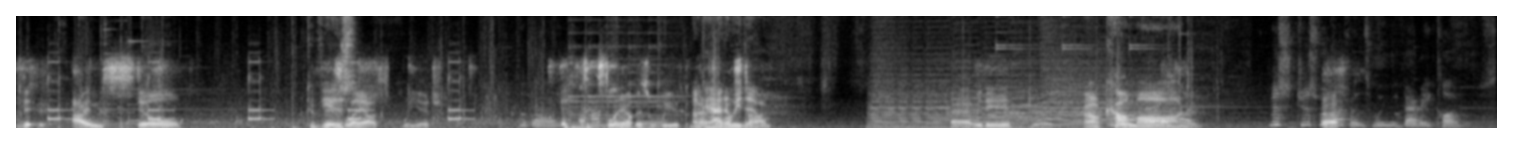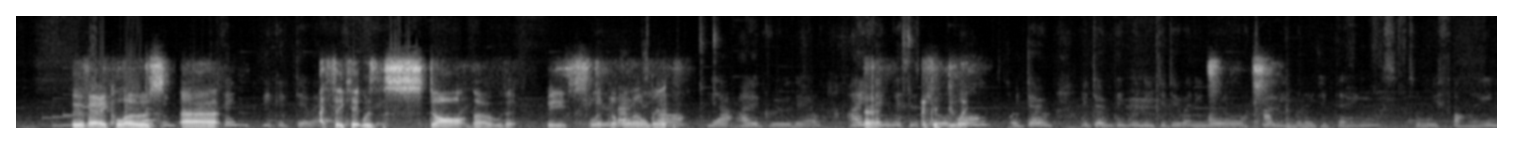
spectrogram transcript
Th- I'm still. Confused? This layout's weird. Okay. this layout is weird compared Okay, to how do we do? time. Uh, we did. Oh, come on. Just, just for Uh, reference, we were very close. We were very I close. think, Uh, I think we could do it. I think it was the start though that we slipped up a very little bit. Yeah, I agree with you. I Yeah, think this is I could do doable. I don't. I don't think we need to do any more timing related things, so we're fine.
